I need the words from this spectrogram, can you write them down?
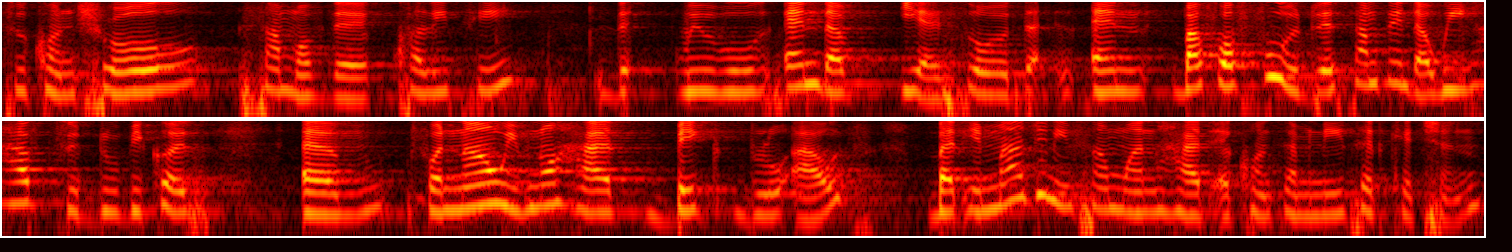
to control some of the quality, the, we will end up, yeah, so, and, but for food, it's something that we have to do because um, for now we've not had big blowouts, but imagine if someone had a contaminated kitchen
